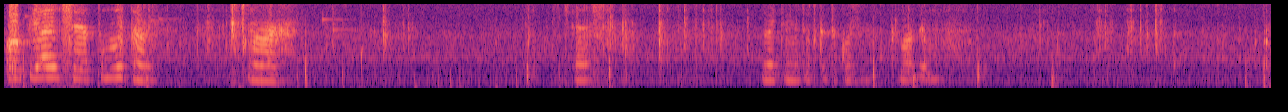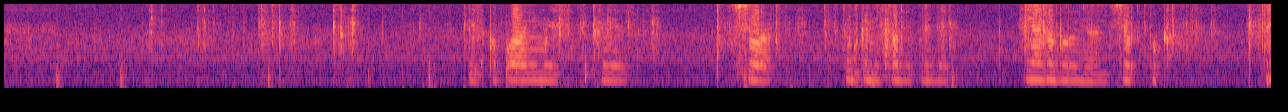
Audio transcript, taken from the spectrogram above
Опять ще тут. А. Зараз. Давайте ми тут таку закладемо. І скопаємось вниз. Все. Тут ніхто не прийде. Я забороняю. Все, пока.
